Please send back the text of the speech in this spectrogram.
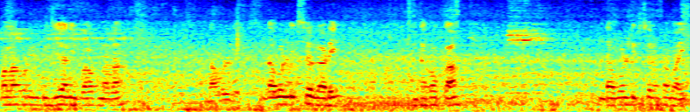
পালা করে বুঝিয়ে আনিবা আপনারা। ডাবল ডিক্স ডাবল ডিক্সের গাড়ি। দেখো কা। ডাবল ডিক্সের একটা বাইক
